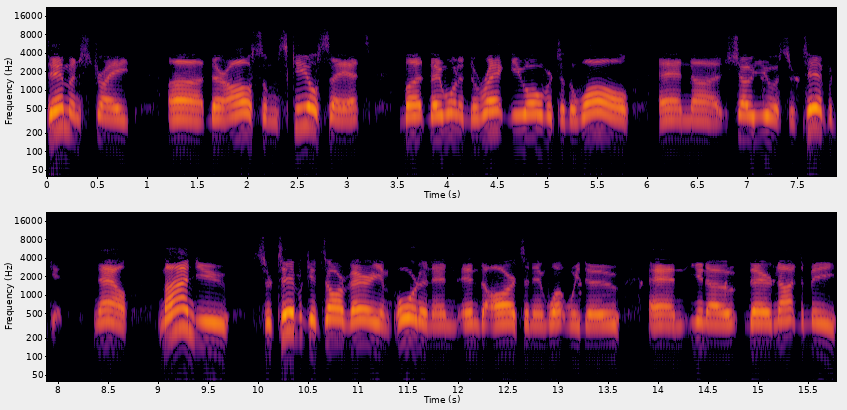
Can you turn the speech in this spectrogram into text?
demonstrate uh, their awesome skill sets. But they want to direct you over to the wall and uh, show you a certificate. Now, mind you, certificates are very important in, in the arts and in what we do. And, you know, they're not to be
